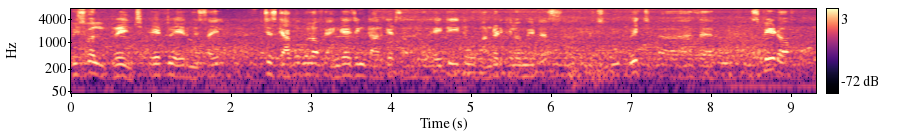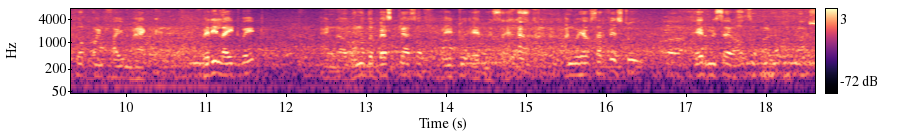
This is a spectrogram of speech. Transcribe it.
visual range air-to-air missile, which is capable of engaging targets up to 80 to 100 kilometers, which, which uh, has a speed of 4.5 Mach. Very lightweight and uh, one of the best class of air-to-air missiles. And we have surface-to-air missile also called Akash,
